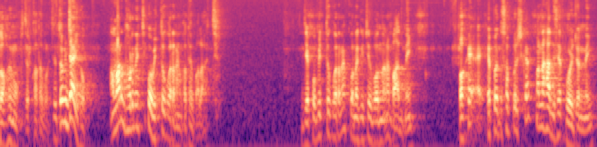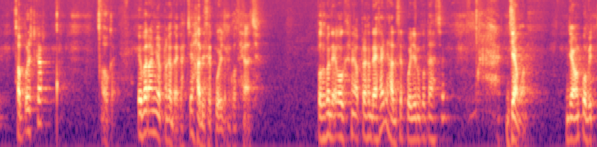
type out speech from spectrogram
লহে মফতের কথা বলছে। তবে যাই হোক, আমার ধরে নিচ্ছি পবিত্র কোরআনের কথা বলা হচ্ছে। যে পবিত্র কোরআনে কোনো কিছুর বন্দনা বাদ নেই ওকে এরপর তো সব পরিষ্কার? মানে হাদিসের প্রয়োজন নেই। সব পরিষ্কার? ওকে, এবার আমি আপনাকে দেখাচ্ছি হাদিসের প্রয়োজন কোথায় আছে। প্রথমে ওখানে আপনাকে দেখাই হাদিসের প্রয়োজন কোথায় আছে। যেমন যেমন পবিত্র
